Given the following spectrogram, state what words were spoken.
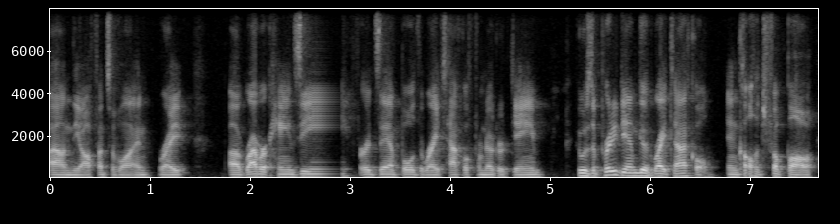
on the offensive line, right? Uh, Robert Hainsey, for example, the right tackle from Notre Dame, who was a pretty damn good right tackle in college football.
